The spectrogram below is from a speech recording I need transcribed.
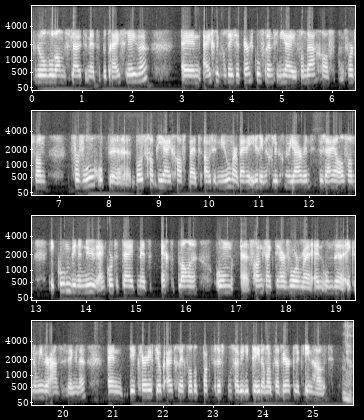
wil Hollande sluiten met het bedrijfsleven. En eigenlijk was deze persconferentie die hij vandaag gaf een soort van vervolg op de boodschap die hij gaf bij het Oud en Nieuw, waarbij hij iedereen een gelukkig nieuwjaar wenste. Toen zei hij al van, ik kom binnen nu en korte tijd met echte plannen om eh, Frankrijk te hervormen en om de economie weer aan te zwengelen. En dit keer heeft hij ook uitgelegd wat het pact de responsabiliteit dan ook daadwerkelijk inhoudt. Ja.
